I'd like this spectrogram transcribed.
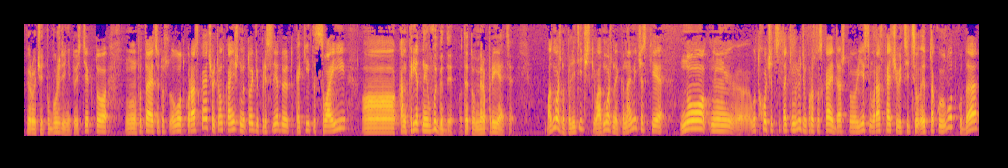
в первую очередь, побуждений. То есть те, кто пытается эту лодку раскачивать, он в конечном итоге преследует какие-то свои Э, конкретные выгоды вот этого мероприятия. Возможно, политические, возможно, экономические. Но э, вот хочется таким людям просто сказать, да, что если вы раскачиваете эту такую лодку, да,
